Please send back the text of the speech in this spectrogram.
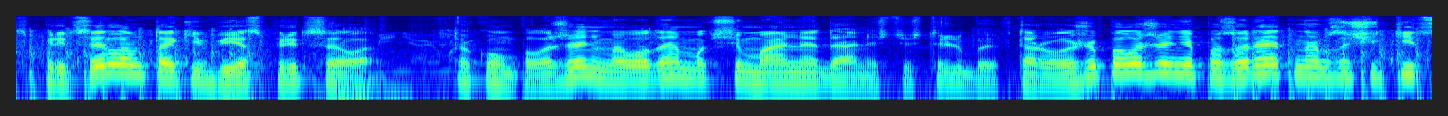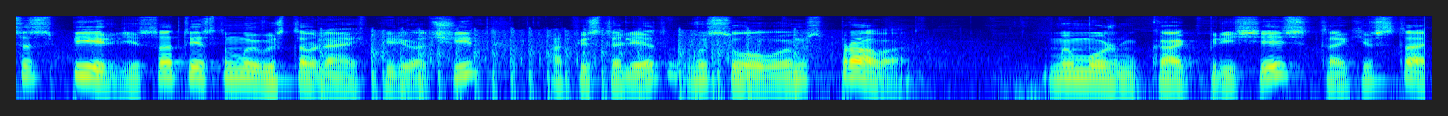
с прицелом, так и без прицела. В таком положении мы обладаем максимальной дальностью стрельбы. Второе же положение позволяет нам защититься спереди. Соответственно, мы выставляем вперед щит, а пистолет высовываем справа. Мы можем как присесть, так и встать.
